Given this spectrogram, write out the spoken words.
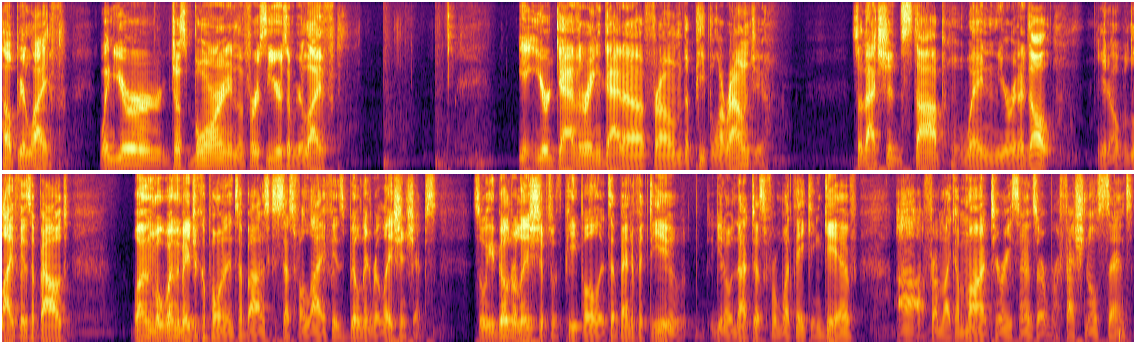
help your life when you're just born in the first years of your life, you're gathering data from the people around you. So that should stop when you're an adult. You know, life is about one, one of the major components about a successful life is building relationships. So when you build relationships with people, it's a benefit to you, you know, not just from what they can give, uh, from like a monetary sense or a professional sense,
